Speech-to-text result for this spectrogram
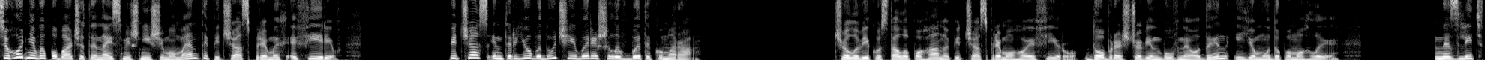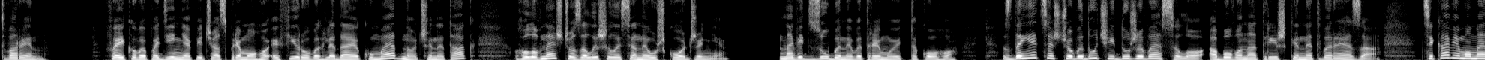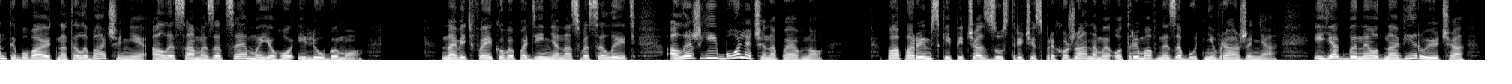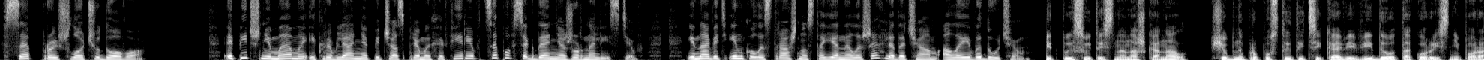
Сьогодні ви побачите найсмішніші моменти під час прямих ефірів. Під час інтерв'ю ведучі вирішили вбити комара. Чоловіку стало погано під час прямого ефіру. Добре, що він був не один і йому допомогли. Не зліть тварин. Фейкове падіння під час прямого ефіру виглядає кумедно, чи не так? Головне, що залишилися неушкоджені. Навіть зуби не витримують такого. Здається, що ведучий дуже весело, або вона трішки нетвереза. Цікаві моменти бувають на телебаченні, але саме за це ми його і любимо. Навіть фейкове падіння нас веселить, але ж їй боляче, напевно. Папа Римський під час зустрічі з прихожанами отримав незабутні враження, і якби не одна віруюча, все б пройшло чудово. Епічні меми і кривляння під час прямих ефірів це повсякдення журналістів. І навіть інколи страшно стає не лише глядачам, але й ведучим. Підписуйтесь на наш канал, щоб не пропустити цікаві відео та корисні поради.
